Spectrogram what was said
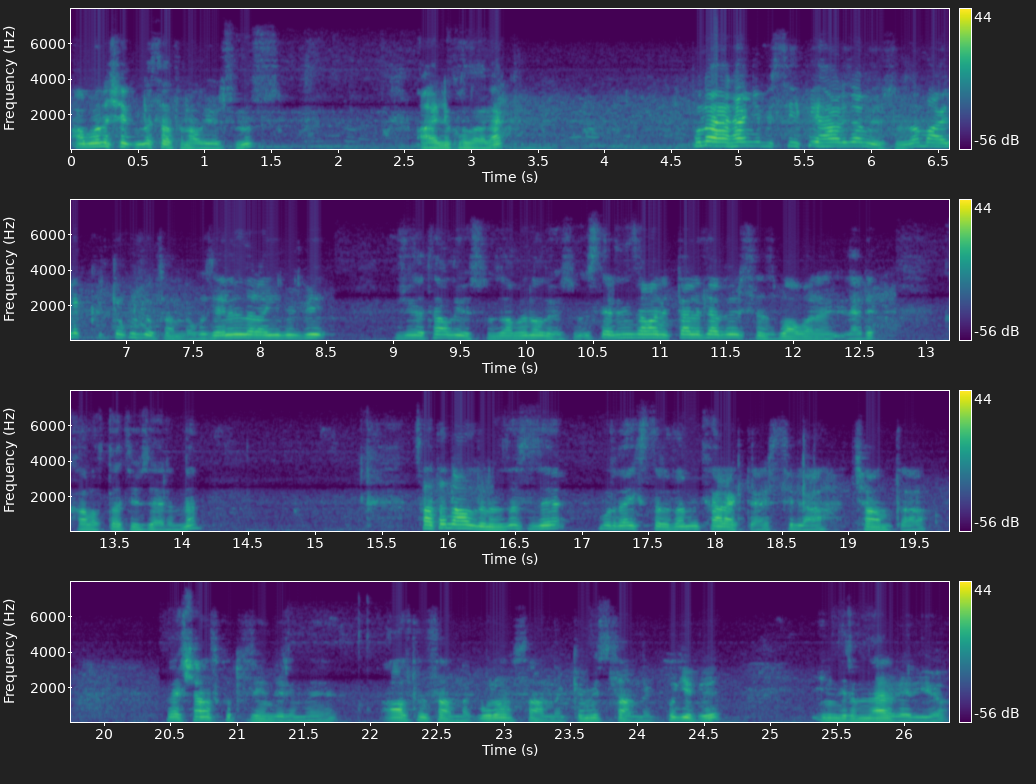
abone şeklinde satın alıyorsunuz. Aylık olarak. Buna herhangi bir CP harcamıyorsunuz ama aylık 49.99 50 lira gibi bir ücreti alıyorsunuz. Abone oluyorsunuz. İstediğiniz zaman iptal edebilirsiniz bu abonelikleri. Call of Duty üzerinden. Satın aldığınızda size burada ekstradan bir karakter, silah, çanta ve şans kutusu indirimi, altın sandık, bronz sandık, gümüş sandık bu gibi indirimler veriyor.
